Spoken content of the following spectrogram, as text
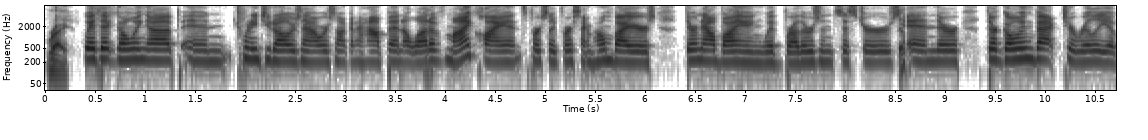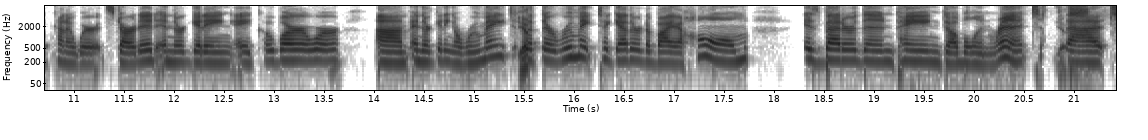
Right. with it going up and $22 an hour is not going to happen. A lot of my clients, personally first time home buyers, they're now buying with brothers and sisters Yep. and they're they're going back to really of kind of where it started and they're getting a co-borrower um, and they're getting a roommate, Yep. but their roommate together to buy a home is better than paying double in rent Yes. that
